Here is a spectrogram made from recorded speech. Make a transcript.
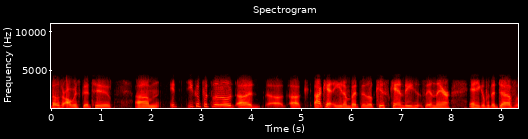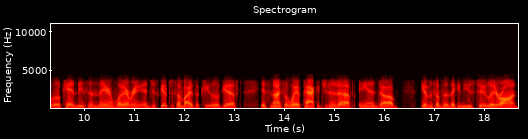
those are always good too. Um, it you could put the little uh, uh, uh, I can't eat them, but the little kiss candies in there, and you can put the Dove little candies in there, whatever, and just give it to somebody as a cute little gift it's a nice little way of packaging it up and uh, give them something they can use too later on.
